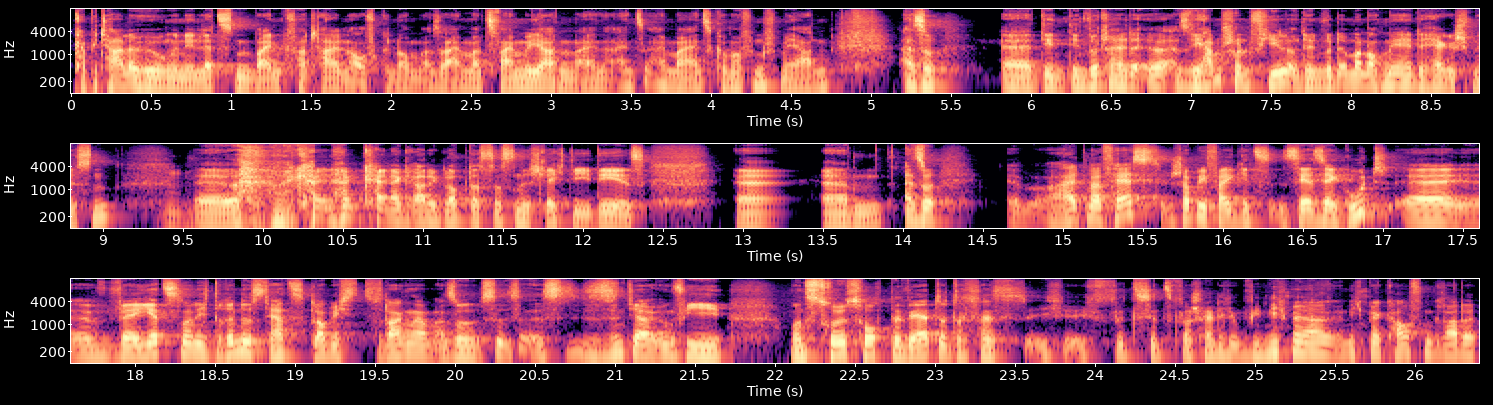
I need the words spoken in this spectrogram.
Kapitalerhöhung in den letzten beiden Quartalen aufgenommen. Also einmal 2 Milliarden, ein, eins, einmal 1,5 Milliarden. Also äh, den, den wird halt, äh, also die haben schon viel und den wird immer noch mehr hinterhergeschmissen, äh, weil keiner, keiner gerade glaubt, dass das eine schlechte Idee ist. Äh, ähm, also äh, halten wir fest, Shopify geht's sehr, sehr gut. Äh, wer jetzt noch nicht drin ist, der hat es, glaube ich, zu langsam, also es, ist, es sind ja irgendwie monströs hoch bewertet. Das heißt, ich, ich würde es jetzt wahrscheinlich irgendwie nicht mehr, nicht mehr kaufen gerade.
